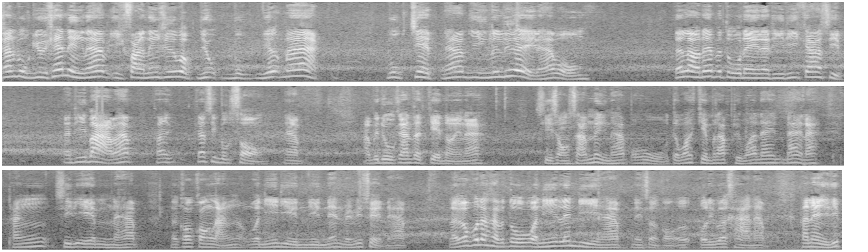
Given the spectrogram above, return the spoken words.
การบุกอยู่แค่หนึ่งนะครับ อีกฝั่งหนึ่งคือแบบยุบุกเยอะมาก บุกเจ็ดนะครับ ยิงเรื่อยๆ นะครับผม แล้วเราได้ประตูในนาทีที่ 90 นาทีบาปครับ90บวก2นะครับ เอาไปดูการตัดเกียร์หน่อยนะ 4 2 3 1 นะครับ โอ้โห แต่ว่าเกมรับถือว่าได้ได้นะ ทั้ง CDM นะครับ แล้วก็กองหลังวันนี้ยืนยืนแน่นเป็นพิเศษนะครับ แล้วก็ผู้รักษาประตูวันนี้เล่นดีครับ ในส่วนของโอลิเวอร์คาร์นะครับคะแนนอยู่ที่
